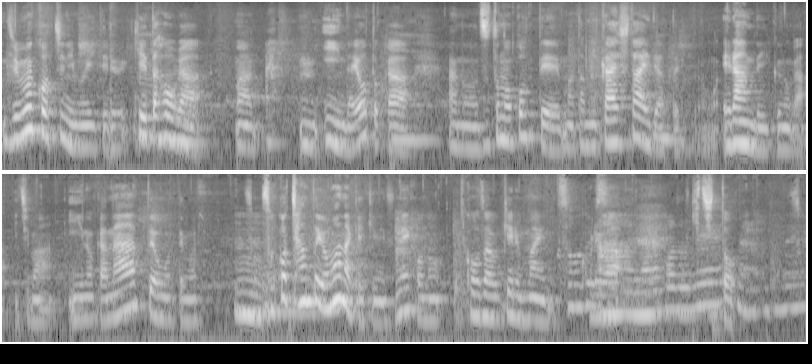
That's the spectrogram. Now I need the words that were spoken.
自分はこっちに向いてる。消えた方が、まあうん、いいんだよとか、あのずっと残ってまた見返したいであったりとかも選んでいくのが一番いいのかなって思ってます、うん。そうそこちゃんと読まなきゃいけないですね。この講座を受ける前に。そうですこれはあーなるほどね。きちっと。ね。そう。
